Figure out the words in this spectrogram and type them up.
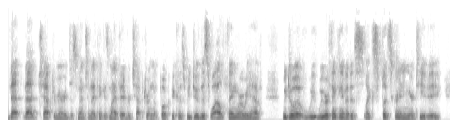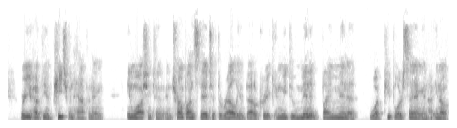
that that chapter Mary just mentioned, I think, is my favorite chapter in the book because we do this wild thing where we have we do it. we, we were thinking of it as like split screening your TV, where you have the impeachment happening in Washington and Trump on stage at the rally in Battle Creek, and we do minute by minute what people are saying and you know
